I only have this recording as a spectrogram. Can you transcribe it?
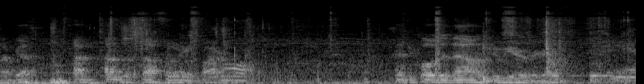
I've got ton- tons of stuff from his farm. Oh, Had to close it down a few years ago Yeah.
